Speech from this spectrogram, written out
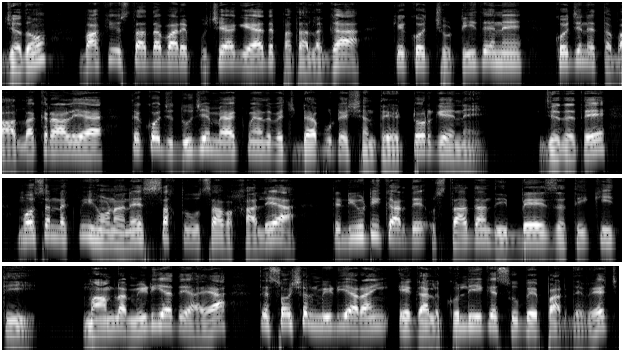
ਜਦੋਂ ਬਾਕੀ ਉਸਤਾਦਾਂ ਬਾਰੇ ਪੁੱਛਿਆ ਗਿਆ ਤੇ ਪਤਾ ਲੱਗਾ ਕਿ ਕੁਝ ਛੁੱਟੀ ਤੇ ਨੇ, ਕੁਝ ਨੇ ਤਬਾਦਲਾ ਕਰਾ ਲਿਆ ਤੇ ਕੁਝ ਦੂਜੇ ਮਹਿਕਮਿਆਂ ਦੇ ਵਿੱਚ ਡੈਪੂਟੇਸ਼ਨ ਤੇ ਟੁਰ ਗਏ ਨੇ। ਜਿਹਦੇ ਤੇ ਮੋਸਨ ਨਕਵੀ ਹੋਣਾ ਨੇ ਸਖਤ ਗੁੱਸਾ ਵਿਖਾ ਲਿਆ ਤੇ ਡਿਊਟੀ ਕਰਦੇ ਉਸਤਾਦਾਂ ਦੀ ਬੇਇੱਜ਼ਤੀ ਕੀਤੀ। ਮਾਮਲਾ ਮੀਡੀਆ ਤੇ ਆਇਆ ਤੇ ਸੋਸ਼ਲ ਮੀਡੀਆ ਰਾਹੀਂ ਇਹ ਗੱਲ ਖੁੱਲੀ ਕਿ ਸੂਬੇ ਭਰ ਦੇ ਵਿੱਚ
